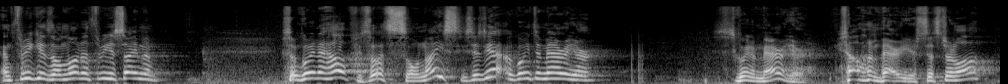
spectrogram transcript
and three kids, on and three assignment. So I'm going to help." He says, "Oh, that's so nice." He says, "Yeah, I'm going to marry her." He's going to marry her. You're not going to marry your sister-in-law.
